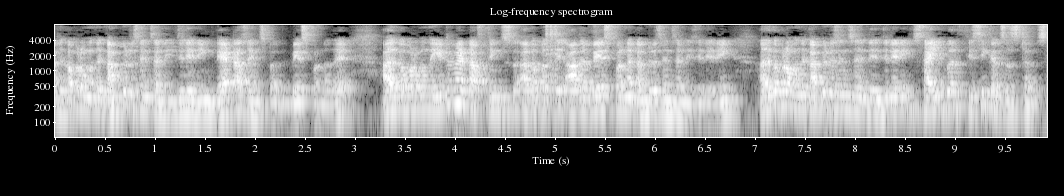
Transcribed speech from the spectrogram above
அதுக்கப்புறம் வந்து computer science and engineering data science base பண்ணது. அதுக்கப்புறம் வந்து இன்டர்நெட் ஆஃப் திங்ஸ் அதை பத்தி அதை பேஸ் பண்ண கம்ப்யூட்டர் சயின்ஸ் அண்ட் இன்ஜினியரிங் அதுக்கப்புறம் வந்து computer science and engineering cyber physical systems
